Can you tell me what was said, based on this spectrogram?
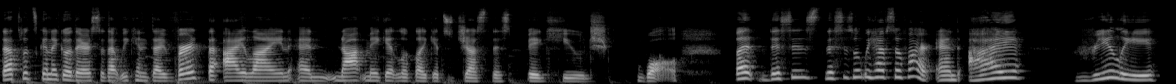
that's what's gonna go there so that we can divert the eye line and not make it look like it's just this big, huge wall. But this is this is what we have so far, and I really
